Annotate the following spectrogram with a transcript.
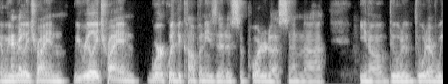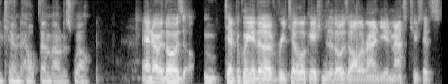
And we Perfect. really try and we really try and work with the companies that have supported us and uh you know do do whatever we can to help them out as well. And are those mm, typically the retail locations? Are those all around you in Massachusetts?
